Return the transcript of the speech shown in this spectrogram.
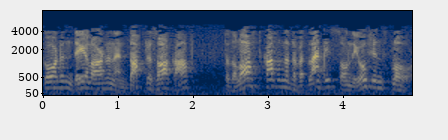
Gordon, Dale Arden, and Dr. Zarkov to the lost continent of Atlantis on the ocean's floor.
